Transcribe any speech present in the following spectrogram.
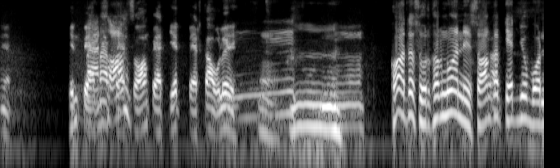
เนี่ยเห็นแปดมาแปดสองแปดสองแปดเจ็ดแปดเก้าเลย อืม อืม เพราะถ้าสูตรคำนวณนี่สองกับเจ็ดอยู่บน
